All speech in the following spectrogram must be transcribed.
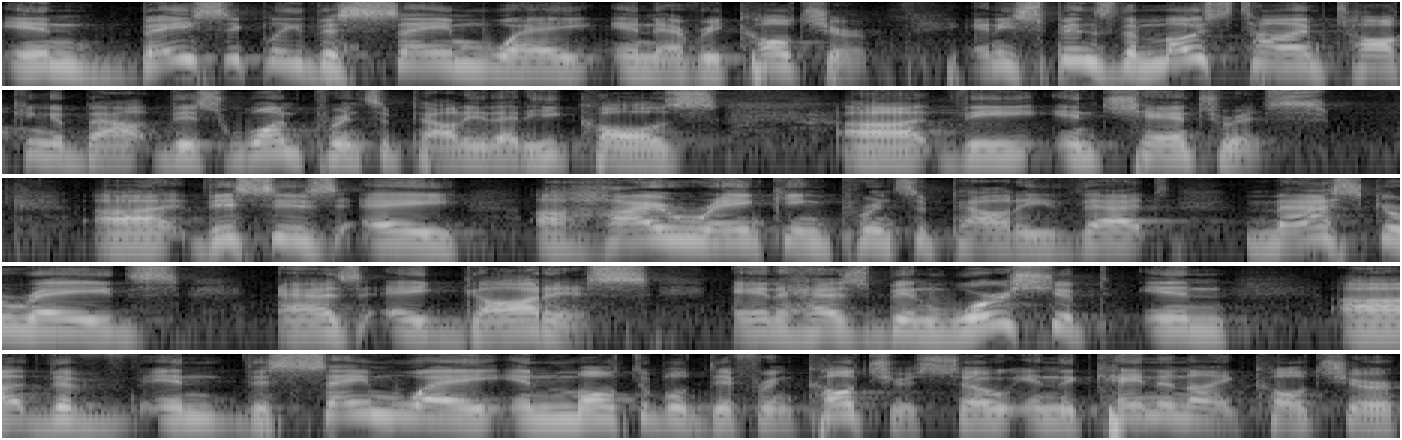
in basically the same way in every culture. And he spends the most time talking about this one principality that he calls uh, the enchantress. Uh, this is a, a high ranking principality that masquerades as a goddess and has been worshiped in, uh, the, in the same way in multiple different cultures. So, in the Canaanite culture,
